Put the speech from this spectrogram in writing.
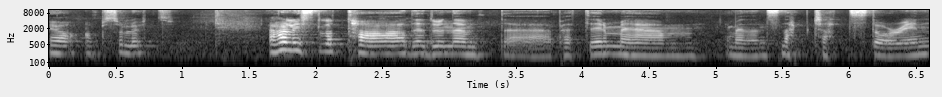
ja, absolutt. Jeg har lyst til å ta det du nevnte, Petter, med, med den Snapchat-storyen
